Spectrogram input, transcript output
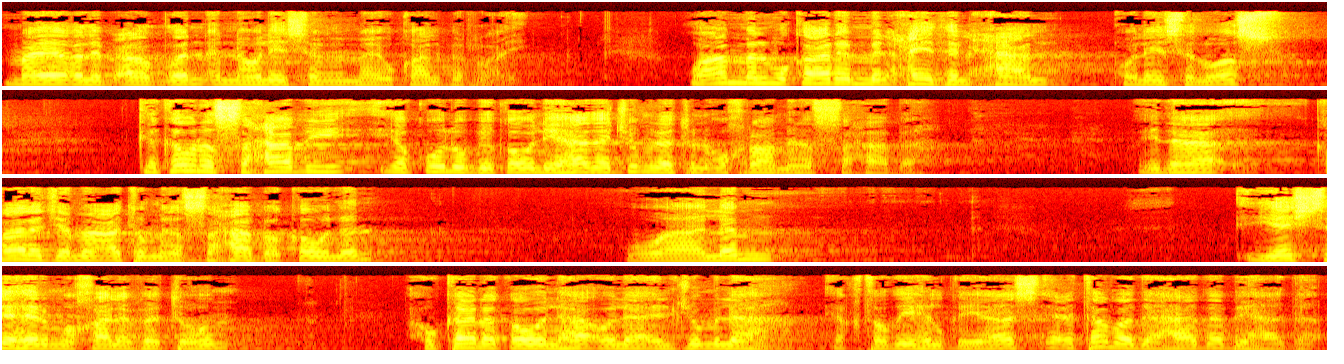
ما يغلب على الظن أنه ليس مما يقال بالرأي. وأما المقارن من حيث الحال وليس الوصف ككون الصحابي يقول بقول هذا جملة أخرى من الصحابة. إذا قال جماعة من الصحابة قولا ولم يشتهر مخالفتهم أو كان قول هؤلاء الجملة يقتضيه القياس اعتضد هذا بهذا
